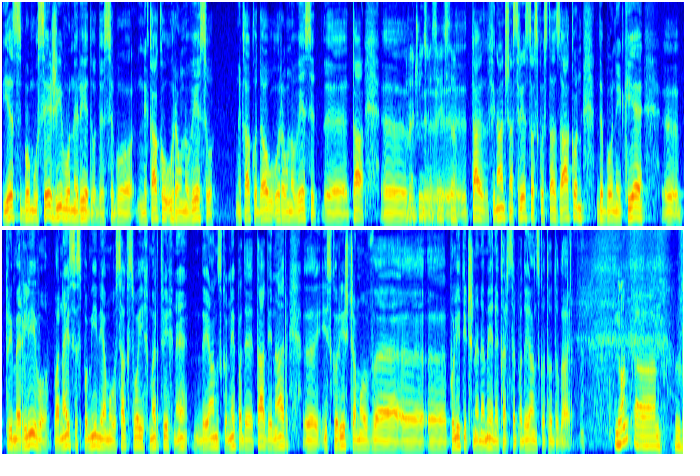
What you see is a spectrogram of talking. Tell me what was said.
Jaz bom vse živo naredil, da se bo nekako uravnovesil, nekako dal uravnovesiti eh, ta, eh, Proračunska sredstva. eh, ta finančna sredstva skozi ta zakon, da bo nekje eh, primerljivo, pa naj se spominjamo vsak svojih mrtvih, ne, dejansko ne pa, da je ta denar eh, izkoriščamo v eh, eh, politične namene, kar se pa dejansko to dogaja. Ne. No, uh, v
